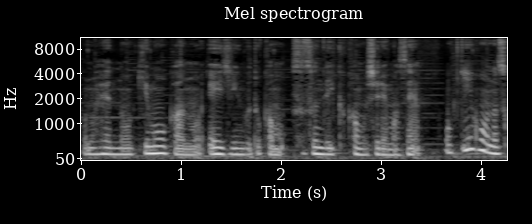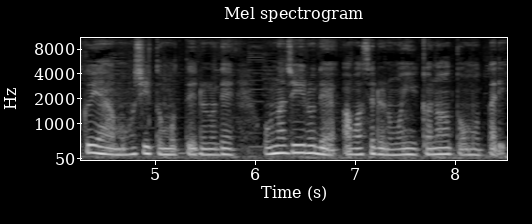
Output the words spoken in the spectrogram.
この辺の起毛感のエイジングとかも進んでいくかもしれません。大きい方のスクエアも欲しいと思っているので、同じ色で合わせるのもいいかなと思ったり、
